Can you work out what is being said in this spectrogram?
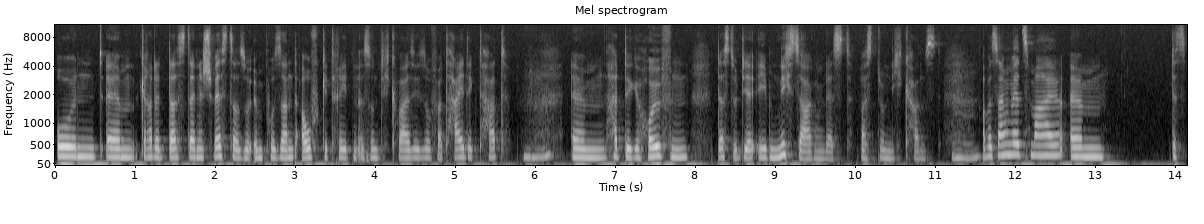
und ähm, gerade, dass deine Schwester so imposant aufgetreten ist und dich quasi so verteidigt hat, mhm. ähm, hat dir geholfen, dass du dir eben nicht sagen lässt, was du nicht kannst. Mhm. Aber sagen wir jetzt mal, ähm, das,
